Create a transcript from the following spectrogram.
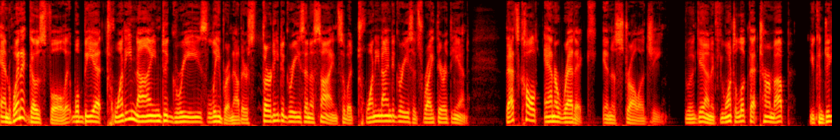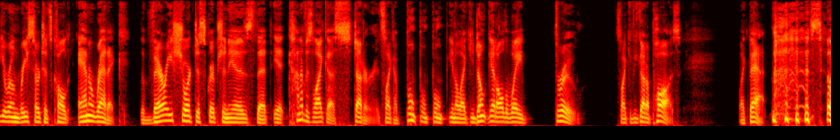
And when it goes full, it will be at 29 degrees Libra. Now there's 30 degrees in a sign, so at 29 degrees it's right there at the end. That's called anaretic in astrology. Again, if you want to look that term up, you can do your own research. It's called anaretic. The very short description is that it kind of is like a stutter. It's like a boom, boom, boom. You know, like you don't get all the way through. It's like if you got a pause like that. so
